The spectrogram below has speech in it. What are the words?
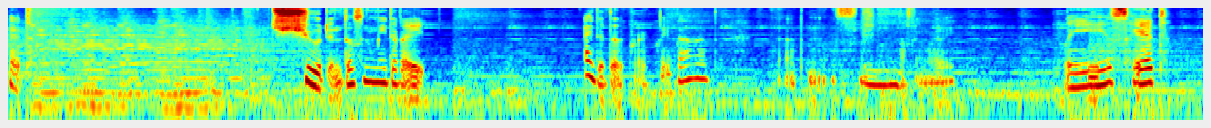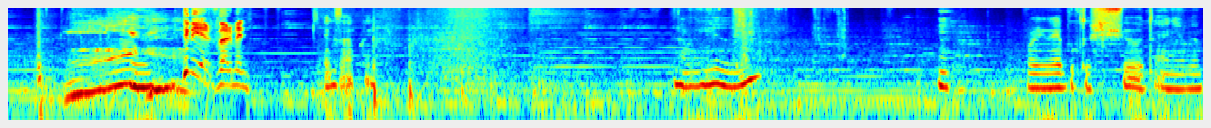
hit. Shouldn't doesn't mean that I I did that correctly, but that means nothing really. Please hit. Come here, vermin. Exactly. Now you. Hmm. Were you able to shoot any of them?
